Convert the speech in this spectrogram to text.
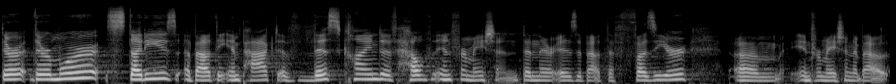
there, there are more studies about the impact of this kind of health information than there is about the fuzzier um, information about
